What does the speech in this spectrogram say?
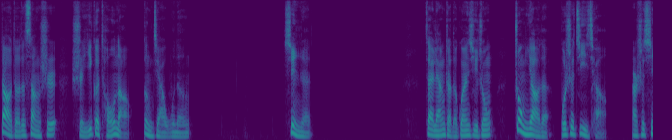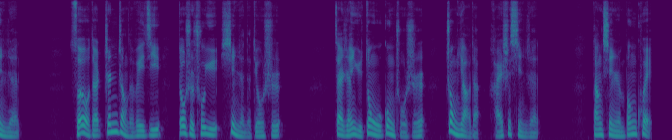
道德的丧失使一个头脑更加无能。信任，在两者的关系中，重要的不是技巧，而是信任。所有的真正的危机都是出于信任的丢失。在人与动物共处时，重要的还是信任。当信任崩溃，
